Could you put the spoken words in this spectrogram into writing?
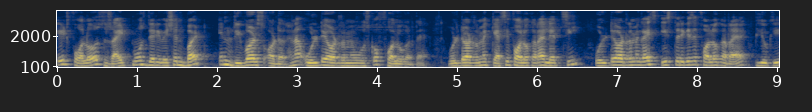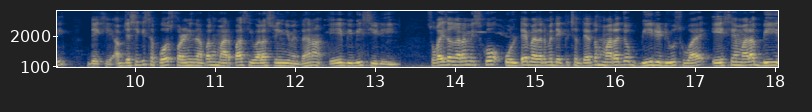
it follows right most derivation but in reverse order है ना? उल्टे ऑर्डर में वो उसको फॉलो करता है। उल्टे ऑर्डर में कैसे फॉलो कर रहा है? लेट्स सी उल्टे ऑर्डर में गाइस इस तरीके से फॉलो कर रहा है, क्योंकि देखिए, अब जैसे कि सपोज़ फॉर एग्ज़ाम्पल हमारे पास ये वाला स्ट्रिंग गिवन था, है ना? A B B C D so guys अगर हम इसको उल्टे मैदर में देखते चलते हैं तो हमारा जो बी रिड्यूस हुआ है ए से हमारा बी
